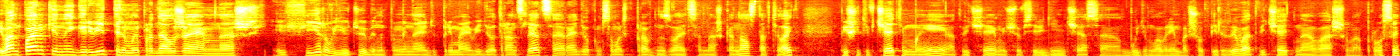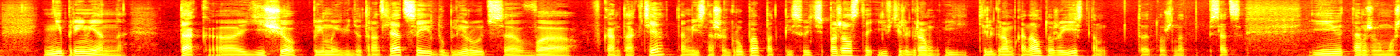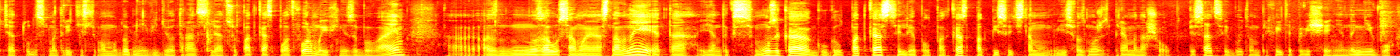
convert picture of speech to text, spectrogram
Иван Панкин, Игорь Виттель. Мы продолжаем наш эфир. В YouTube, напоминаю, идет прямая видеотрансляция. Радио «Комсомольская правда» называется наш канал. Ставьте лайк, пишите в чате. Мы отвечаем еще в середине часа. Будем во время большого перерыва отвечать на ваши вопросы непременно. Так, э, еще прямые видеотрансляции дублируются в ВКонтакте. Там есть наша группа. Подписывайтесь, пожалуйста. И в Телеграм, и Телеграм-канал тоже есть. Там тоже надо подписаться. И там же вы можете оттуда смотреть, если вам удобнее, видеотрансляцию. Подкаст-платформы, их не забываем. А, назову самые основные. Это Яндекс Музыка, Google Подкаст или Apple Подкаст. Подписывайтесь, там есть возможность прямо на шоу подписаться, и будет вам приходить оповещение на него.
